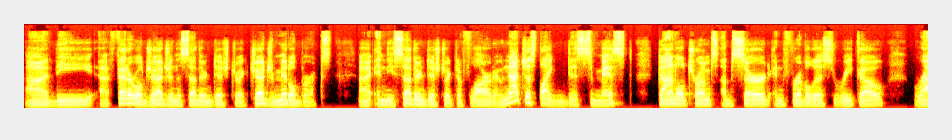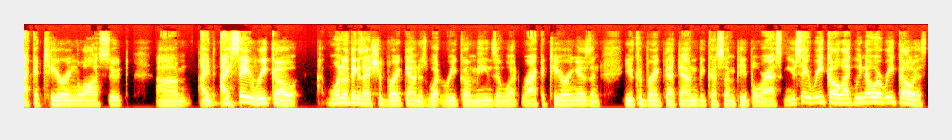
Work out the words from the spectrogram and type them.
Uh, the uh, federal judge in the Southern District, Judge Middlebrooks, uh, in the Southern District of Florida, who not just like dismissed Donald Trump's absurd and frivolous RICO racketeering lawsuit. Um, I, I say RICO one of the things I should break down is what RICO means and what racketeering is. And you could break that down because some people were asking, you say RICO like we know what RICO is.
